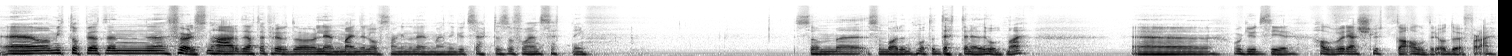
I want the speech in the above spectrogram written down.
Eh, og Midt oppi den følelsen her, det at jeg prøvde å lene meg inn i lovsangen og lene meg inn i Guds hjerte, så får jeg en setning som, uh, som bare måte detter ned i hodet på meg. Eh, og Gud sier, 'Halvor, jeg slutta aldri å dø for deg'.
